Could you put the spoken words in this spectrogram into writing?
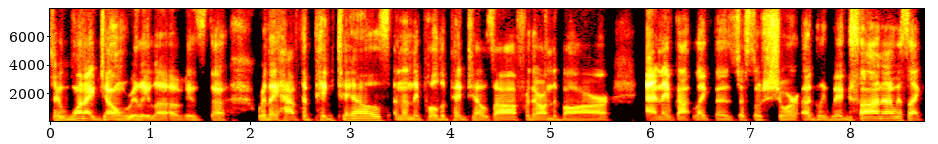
So one I don't really love is the where they have the pigtails and then they pull the pigtails off, where they're on the bar and they've got like those just those short, ugly wigs on. And I was like,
